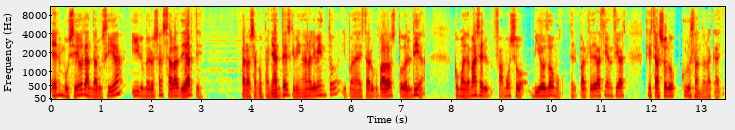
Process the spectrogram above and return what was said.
el Museo de Andalucía y numerosas salas de arte para los acompañantes que vengan al evento y puedan estar ocupados todo el día como además el famoso biodomo del Parque de las Ciencias que está solo cruzando la calle.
